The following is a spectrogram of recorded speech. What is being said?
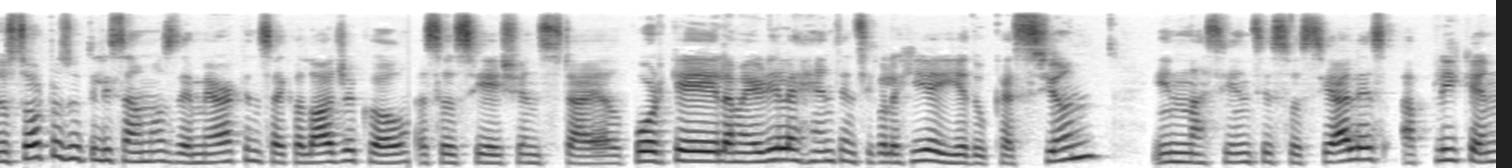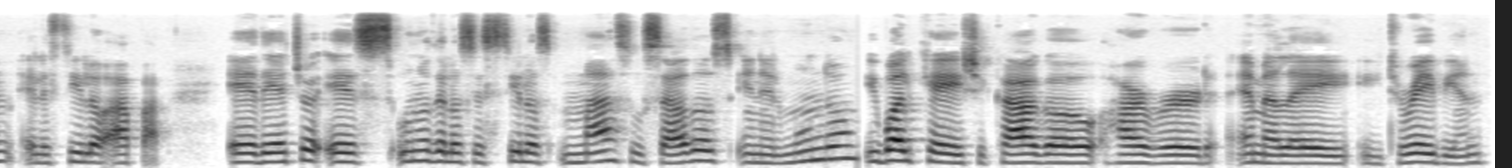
Nosotros utilizamos the American Psychological Association Style porque la mayoría de la gente en psicología y educación en las ciencias sociales apliquen el estilo APA. Eh, de hecho, es uno de los estilos más usados en el mundo, igual que Chicago, Harvard, MLA y Turabian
